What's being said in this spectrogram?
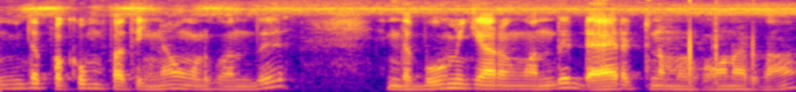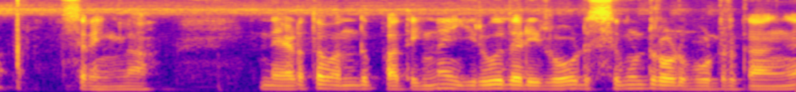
இந்த பக்கமும் பார்த்திங்கன்னா உங்களுக்கு வந்து இந்த பூமிக்காரங்க வந்து டைரக்ட் நம்மளுக்கு ஓனர் தான். சரிங்களா? இந்த இடத்த வந்து பார்த்திங்கன்னா இருபது அடி ரோடு சிமெண்ட் ரோடு போட்டிருக்காங்க.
